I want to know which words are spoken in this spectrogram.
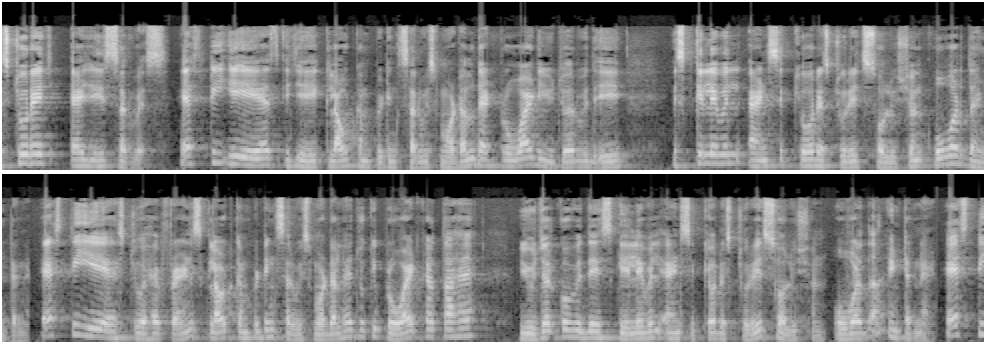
storage as a service S T A S is a cloud computing service model that provide user with a scalable and secure storage solution over the internet S T S जो है friends cloud computing service model है जो कि प्रोवाइड करता है यूज़र को with a scalable and secure storage solution over the internet S T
